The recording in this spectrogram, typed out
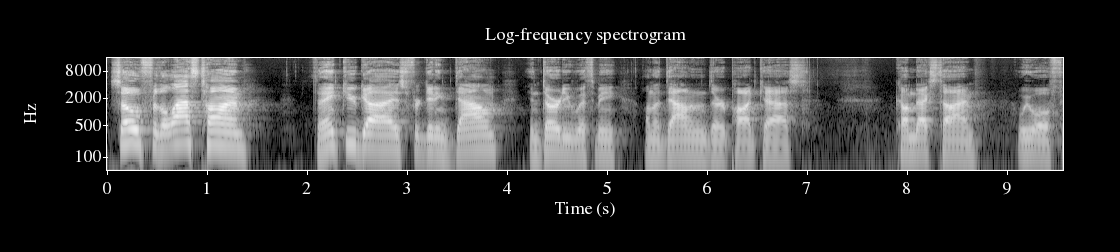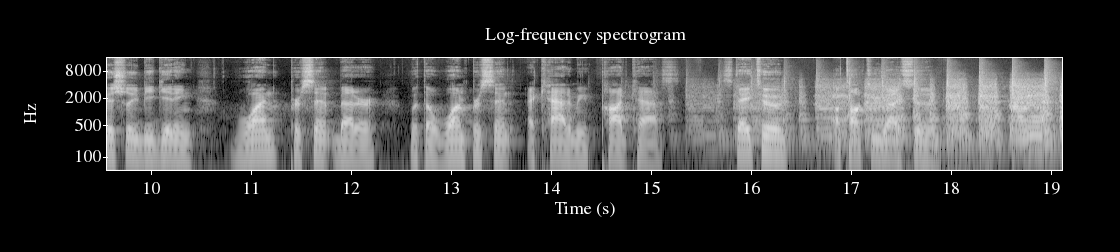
So, for the last time, thank you guys for getting down and dirty with me on the Down in the Dirt podcast. Come next time, we will officially be getting 1% better with the 1% Academy podcast. Stay tuned. I'll talk to you guys soon.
